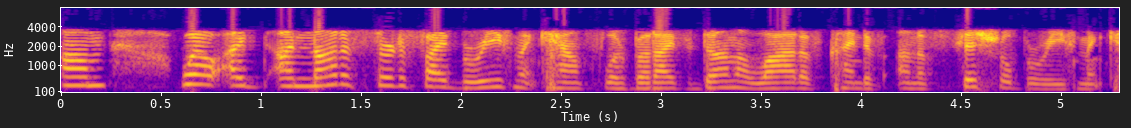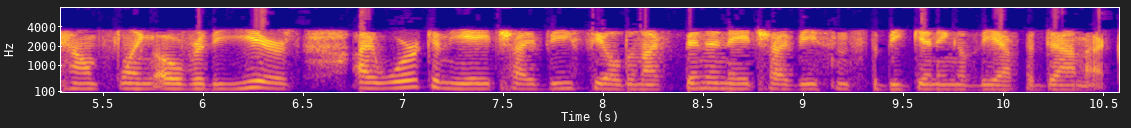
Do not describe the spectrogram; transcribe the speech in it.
Um, well, I, I'm not a certified bereavement counselor, but I've done a lot of kind of unofficial bereavement counseling over the years. I work in the HIV field, and I've been in HIV since the beginning of the epidemic.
